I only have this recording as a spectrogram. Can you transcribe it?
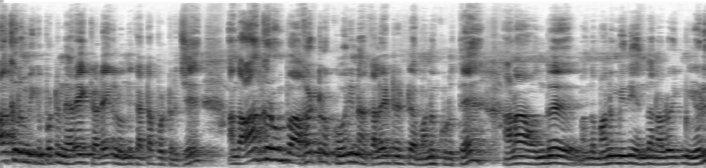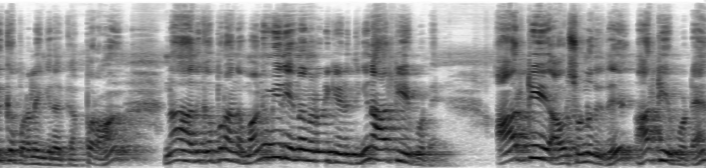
ஆக்கிரமிக்கப்பட்டு நிறைய கடைகள் வந்து கட்டப்பட்டுருச்சு. அந்த ஆக்கிரமிப்பு அகற்ற கோரி நான் கலெக்டர்கிட்ட மனு கொடுத்தேன். ஆனால் வந்து அந்த மனு மீது எந்த நடவடிக்கையும் எடுக்கப்படலைங்கிறதுக்கு அப்புறம் நான் அதுக்கப்புறம் அந்த மனு மீது என்ன நடவடிக்கை எடுத்தீங்கன்னு ஆர்டிஐ போட்டேன். ஆர்டிஐ அவர் சொன்னது இது ஆர்டிஐ போட்டேன்.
